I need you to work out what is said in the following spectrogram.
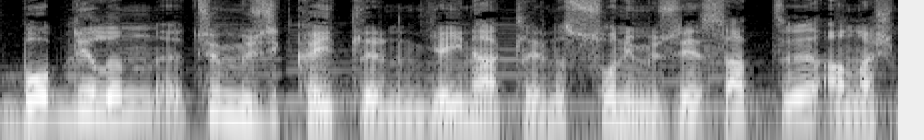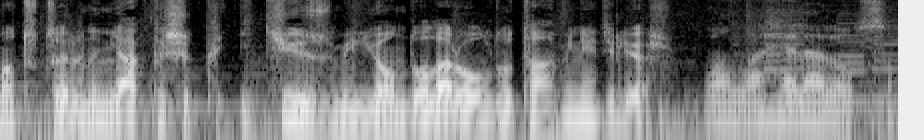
Bob Dylan e, tüm müzik kayıtlarının yayın haklarını Sony Müziğe sattığı anlaşma tutarının yaklaşık 200 milyon dolar olduğu tahmin ediliyor. Vallahi helal olsun.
